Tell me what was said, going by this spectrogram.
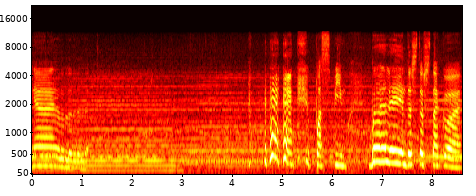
Поспим. Блин, да что ж такое?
